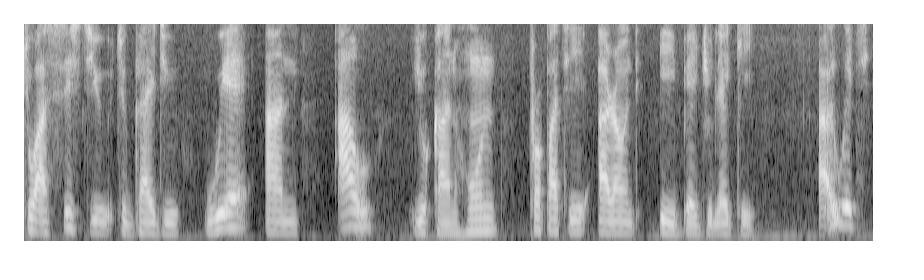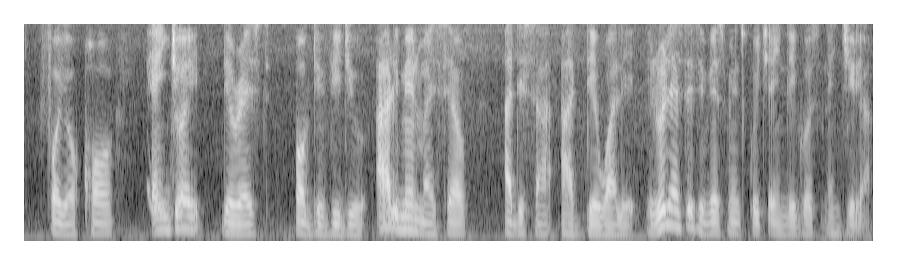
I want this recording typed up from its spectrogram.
to assist you to guide you where and how you can own property around Ibeju-Lekki. I wait for your call. Enjoy the rest of the video. I remain myself Adisa Adewale, a real estate investment coach in Lagos, Nigeria.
